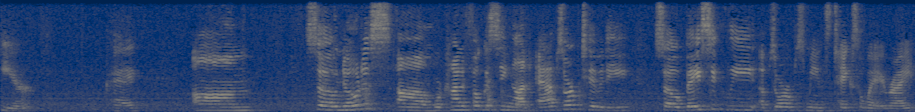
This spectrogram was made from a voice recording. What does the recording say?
here. Okay. Um, so notice um, we're kind of focusing on absorptivity. So basically, absorbs means takes away, right?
